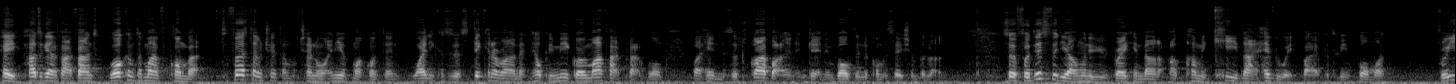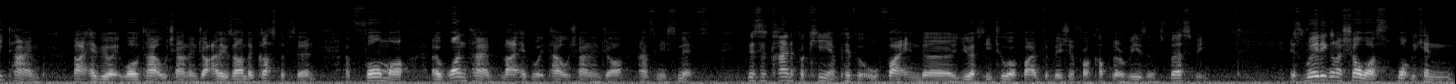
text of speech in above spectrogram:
Hey, how's it going fight fans? Welcome to Mind for Combat. If it's the first time you checked out my channel or any of my content, why don't you consider sticking around and helping me grow my fight platform by hitting the subscribe button and getting involved in the conversation below. So for this video I'm going to be breaking down an upcoming key light heavyweight fight between former three-time light heavyweight world title challenger Alexander Gustafsson and former uh, one-time light heavyweight title challenger Anthony Smith. This is kind of a key and pivotal fight in the UFC 205 division for a couple of reasons. Firstly, it's really going to show us what we can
